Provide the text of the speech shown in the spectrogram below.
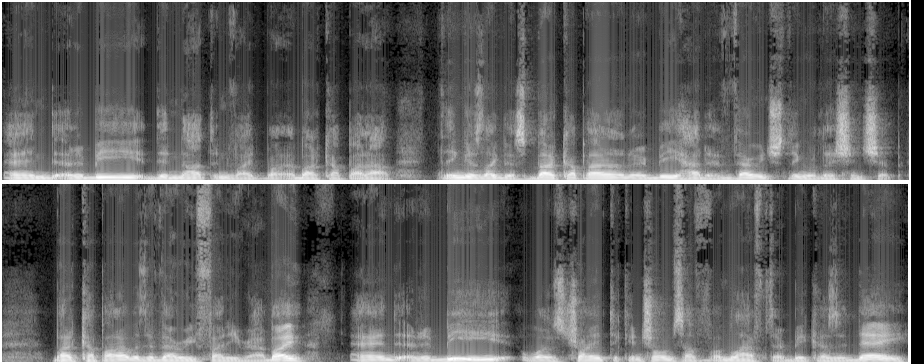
and Rabbi did not invite Bar Kapara. Thing is like this: Bar Kapara and Rabbi had a very interesting relationship. Bar Kapara was a very funny rabbi, and Rabbi was trying to control himself from laughter because a day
